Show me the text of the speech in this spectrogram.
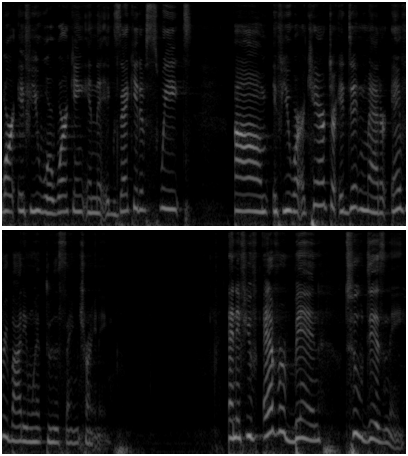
or if you were working in the executive suite, um, if you were a character, it didn't matter. Everybody went through the same training. And if you've ever been to Disney,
